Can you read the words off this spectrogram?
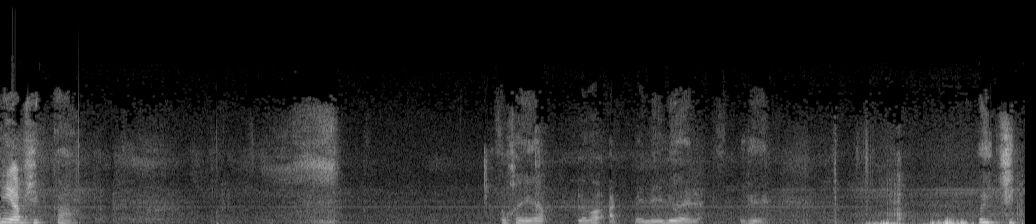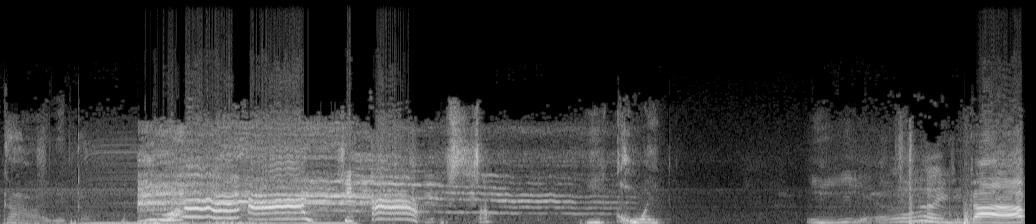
นี่ครับชิก้าโอเคครับ แล้วก็อัดไปเรื่อยๆแหละ โอเค เฮ้ยชิก้าไอ้เวทกับว้ายชิก้าไอ้สัตว์อีคุยอีเอ้ยชิก้าครับ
